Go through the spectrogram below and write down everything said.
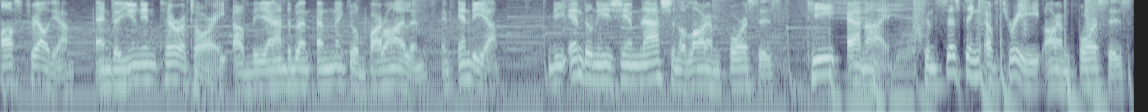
Australia, and the Union Territory of the Andaman and Nicobar Islands in India. The Indonesian National Armed Forces, TNI, consisting of three armed forces,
